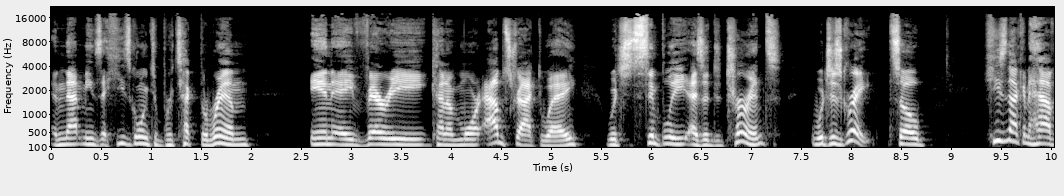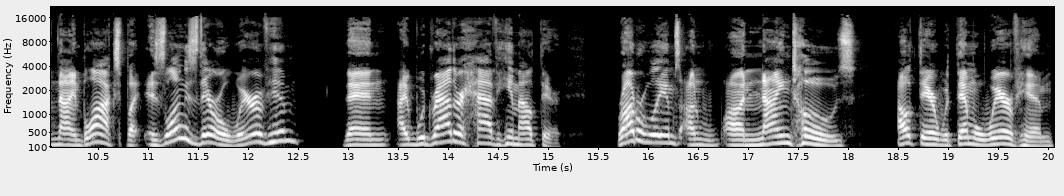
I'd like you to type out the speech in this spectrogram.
and that means that he's going to protect the rim in a very kind of more abstract way, which simply as a deterrent, which is great. So he's not going to have nine blocks, but as long as they're aware of him, then I would rather have him out there. Robert Williams on on nine toes out there with them aware of him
